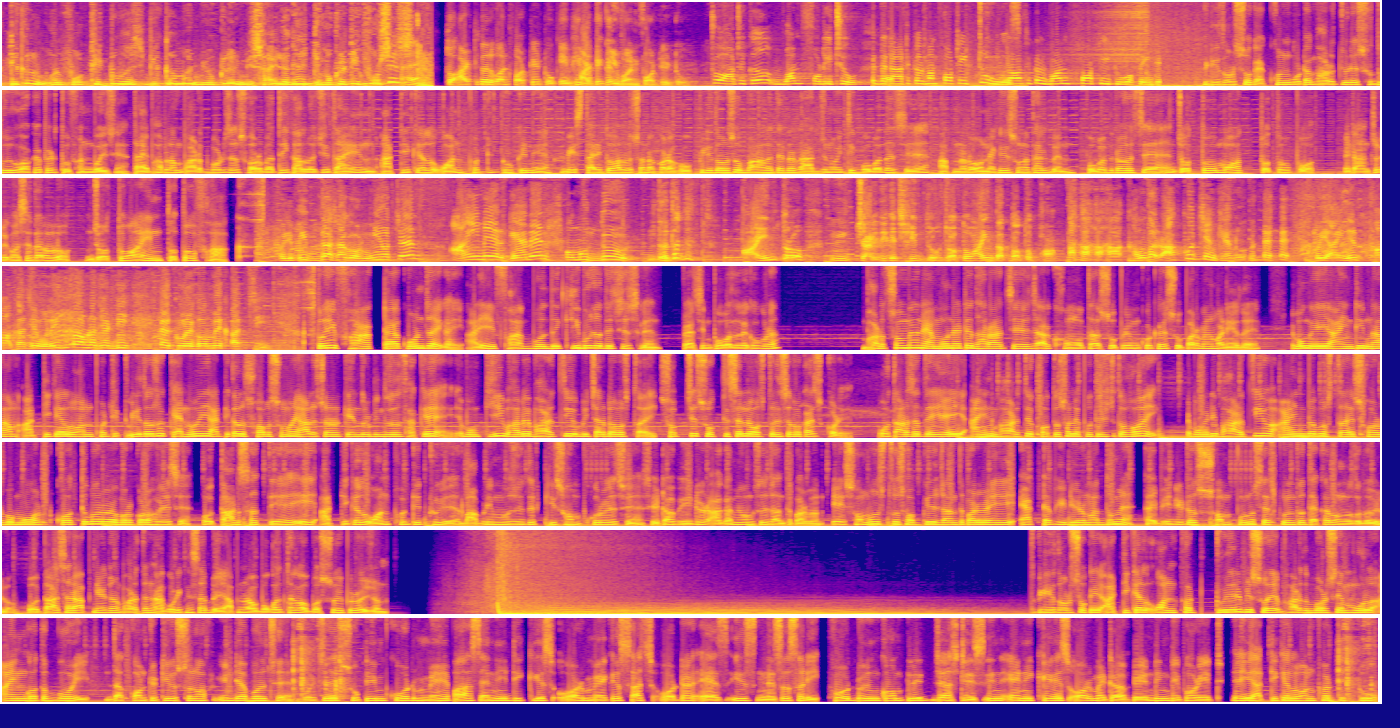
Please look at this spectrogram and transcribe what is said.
Article 142 has become a nuclear missile against democratic forces. तो article 142 की भी Article 142. to Article 142. that Article 142 is Article 142 of the Indian প্রিয় দর্শক এখন গোটা ভারত জুড়ে শুধুই ওয়াকআপের তুফান বইছে তাই ভাবলাম ভারতবর্ষের সর্বাধিক আলোচিত আইন আর্টিকেল ওয়ান ফর্টি টু কে নিয়ে বিস্তারিত আলোচনা করা হোক প্রিয় দর্শক বাংলাতে একটা রাজনৈতিক প্রবাদ আছে আপনারা অনেকেই শুনে থাকবেন প্রবাদটা হচ্ছে যত মত তত পথ এটা আঞ্চলিক ভাষায় দাঁড়াল যত আইন তত ফাঁক। ওই যে বিদ্যাসাগর উনি হচ্ছেন আইনের জ্ঞানের সমুদ্র। আইন তো চারিদিকে ছিদ্র যত আইন তার তত ফাঁক। খামোকা রাগ করছেন কেন? ওই আইনের ফাঁক আছে বলেই তো আমরা জাড্ডি করে গমে খাচ্ছি। তো এই ফাঁকটা কোন জায়গায়? আর এই ফাঁক বলতে কি বোঝাতে চেয়েছিলেন প্রাচীন প্রবাদ লেখকরা ভারত সংবিধান এমন একটা ধারা আছে যার ক্ষমতা সুপ্রিম কোর্টকে সুপারম্যান বানিয়ে দেয় এবং এই আইনটির নাম আর্টিকেল ওয়ান ফর্টি টু। দর্শক, কেন এই আর্টিকেল সব সময় আলোচনার কেন্দ্রবিন্দুতে থাকে এবং কীভাবে ভারতীয় বিচার ব্যবস্থায় সবচেয়ে শক্তিশালী অস্ত্র হিসেবে কাজ করে? ও তার সাথে এই আইন ভারতে কত সালে প্রতিষ্ঠিত হয় এবং এটি ভারতীয় আইন ব্যবস্থায় সর্বমোট কতবার ব্যবহার করা হয়েছে? ও তার সাথে এই আর্টিকেল ওয়ান ফোর্টি টু এ বাবরি মসজিদের কি সম্পর্ক রয়েছে সেটাও ভিডিওর আগামী অংশে জানতে পারবেন। এই সমস্ত সবকিছু জানতে পারবেন এই একটা ভিডিওর মাধ্যমে, তাই ভিডিওটা সম্পূর্ণ শেষ পর্যন্ত দেখার অনুরোধ রইল। ও তাছাড়া আপনি একজন ভারতের নাগরিক হিসাবে আপনার অবগত থাকা অবশ্যই প্রয়োজন। প্রিয় দর্শক, এই আর্টিকেল ওয়ান ফর্টি টু এর বিষয়ে ভারতবর্ষে মূল আইনগত বই দ্য কনস্টিটিউশন অফ ইন্ডিয়া বলছে বলছে supreme court may pass any decrees or make a such order as is necessary for doing complete justice in any case or matter pending before it এই article one forty two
